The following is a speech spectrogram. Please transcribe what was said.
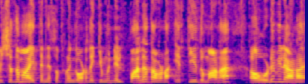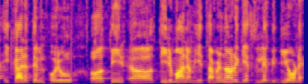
വിശദമായി തന്നെ സുപ്രീം കോടതിക്ക് മുന്നിൽ പലതവണ എത്തിയതുമാണ് ഒടുവിലാണ് ഇക്കാര്യത്തിൽ ഒരു തീരുമാനം ഈ തമിഴ്നാട് കേസിലെ വിധിയോടെ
